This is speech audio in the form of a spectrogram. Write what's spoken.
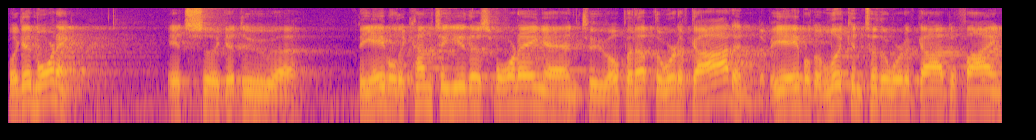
Well, good morning. It's uh, good to uh, be able to come to you this morning and to open up the Word of God and to be able to look into the Word of God to find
